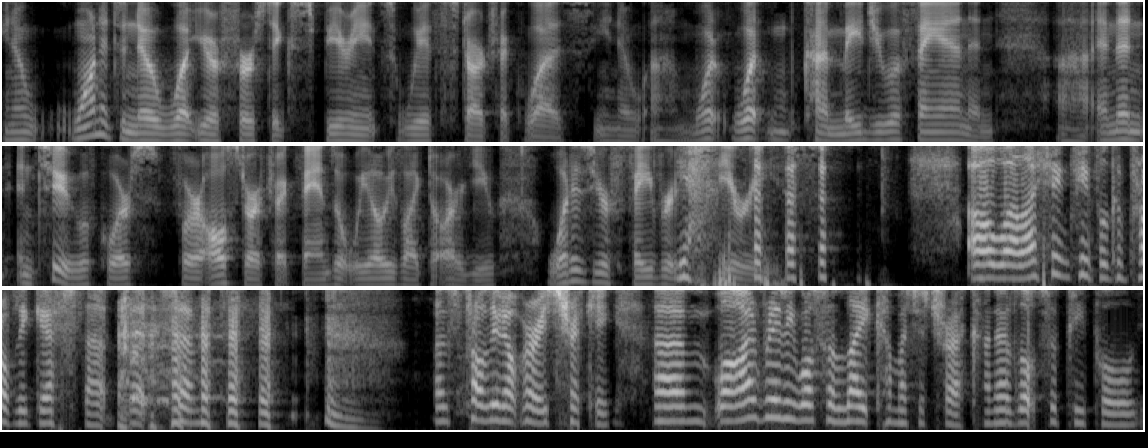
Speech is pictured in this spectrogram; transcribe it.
you know, wanted to know what your first experience with Star Trek was. You know, um, what what kind of made you a fan, and uh, and then, and two, of course, for all Star Trek fans, what we always like to argue: what is your favorite yeah. series? Oh well, I think people can probably guess that, but um, that's probably not very tricky. Um, well, I really was a late comer to Trek. I know lots of people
